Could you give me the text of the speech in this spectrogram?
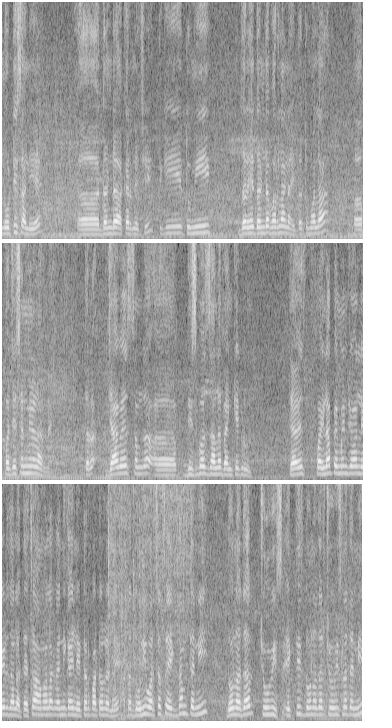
नोटीस आली आहे दंड आकारण्याची. की तुम्ही जर हे दंड भरला नाही तर तुम्हाला पजेशन मिळणार नाही. तर ज्यावेळेस समजा डिस्बर्स झालं बँकेकडून त्यावेळेस पहिला पेमेंट जेव्हा लेट झाला त्याचं आम्हाला त्यांनी काही लेटर पाठवलं नाही. आता दोन्ही वर्षाचं एकदम त्यांनी दोन हजार चोवीस एकतीस दोन हजार चोवीसला त्यांनी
